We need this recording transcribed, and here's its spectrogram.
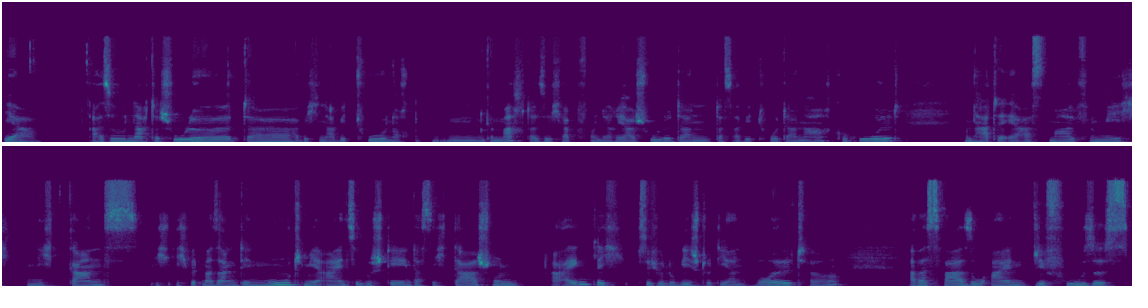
Ja, also nach der Schule, da habe ich ein Abitur noch mm, gemacht. Also ich habe von der Realschule dann das Abitur danach geholt und hatte erstmal für mich nicht ganz, ich, ich würde mal sagen, den Mut, mir einzugestehen, dass ich da schon eigentlich Psychologie studieren wollte. Aber es war so ein diffuses,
